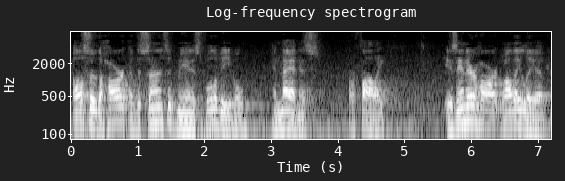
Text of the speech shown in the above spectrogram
also the heart of the sons of men is full of evil and madness, or folly, is in their heart while they live,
